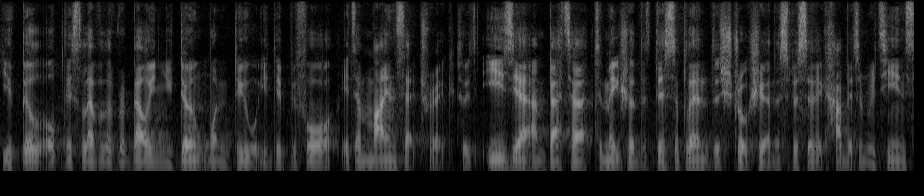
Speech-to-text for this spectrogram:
you've built up this level of rebellion. You don't want to do what you did before. It's a mindset trick. So it's easier and better to make sure there's discipline, the structure, and the specific habits and routines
